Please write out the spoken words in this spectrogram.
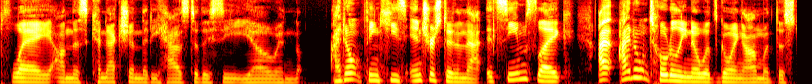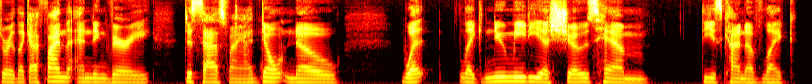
play on this connection that he has to the CEO and I don't think he's interested in that. It seems like I, I don't totally know what's going on with this story. Like I find the ending very dissatisfying. I don't know what like new media shows him these kind of like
